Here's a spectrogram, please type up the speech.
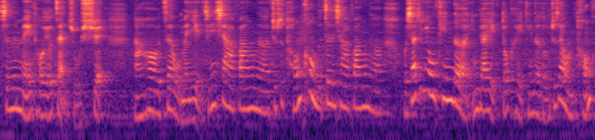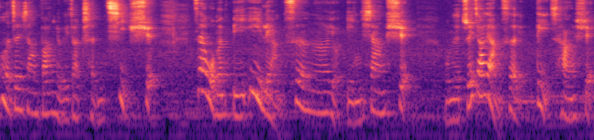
甚至眉头有攒竹穴。然后在我们眼睛下方呢，就是瞳孔的正下方呢，我相信用听的应该也都可以听得懂。就在我们瞳孔的正上方有一个叫承泣穴，在我们鼻翼两侧呢有迎香穴，我们的嘴角两侧有地仓穴。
